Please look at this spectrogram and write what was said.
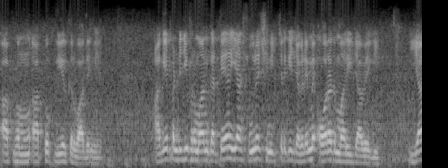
आप, हम आपको क्लियर करवा देंगे। आगे पंडित जी फरमान करते हैं, या सूर्य शनिचर के झगड़े में औरत मारी जाएगी या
